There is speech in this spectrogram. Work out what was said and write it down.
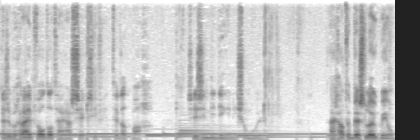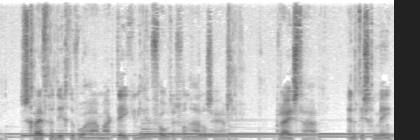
En ze begrijpt wel dat hij haar sexy vindt en dat mag. Ze is in die dingen niet zo moeilijk. Hij gaat er best leuk mee om. Schrijft gedichten voor haar, maakt tekeningen en foto's van haar als hij haar ziet. Prijst haar. En het is gemeend.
